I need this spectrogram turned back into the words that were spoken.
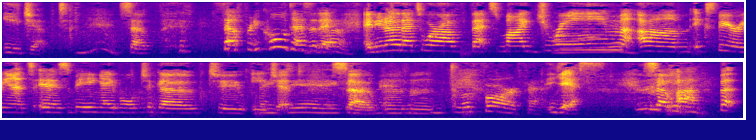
Egypt. So, sounds pretty cool, doesn't it? And you know that's where I've that's my dream yeah. um, experience is being able to go to Egypt. So, mhm. look for artifacts. Yes. So, uh, but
